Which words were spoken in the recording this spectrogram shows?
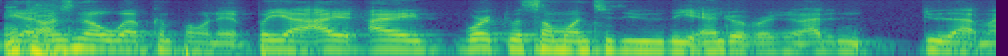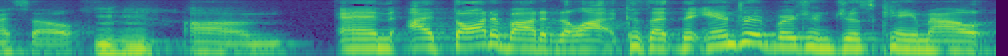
Yeah, okay. there's no web component. But yeah, I, I worked with someone to do the Android version. I didn't do that myself. Mm-hmm. Um, and I thought about it a lot because the Android version just came out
